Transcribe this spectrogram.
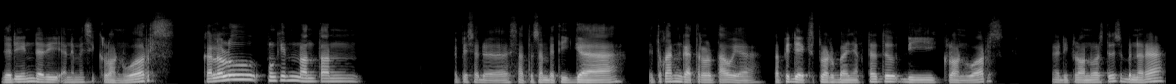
Jadi ini dari animasi Clone Wars. Kalau lu mungkin nonton episode 1 sampai 3 itu kan nggak terlalu tahu ya, tapi dieksplor banyak tuh di Clone Wars. Nah, di Clone Wars itu sebenarnya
